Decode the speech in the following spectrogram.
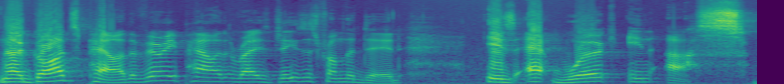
No, God's power, the very power that raised Jesus from the dead, is at work in us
